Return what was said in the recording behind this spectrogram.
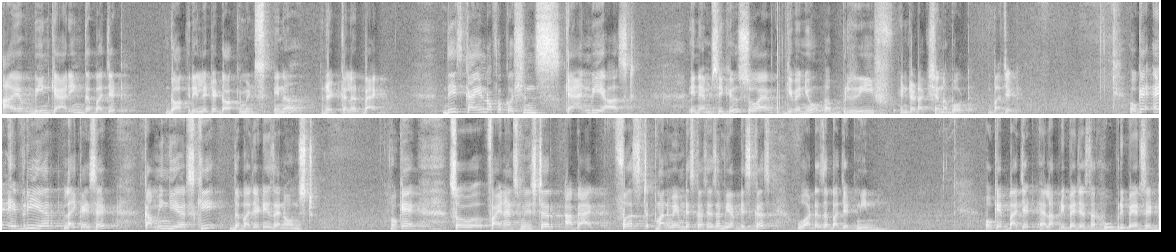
i have been carrying the budget doc related documents in a red color bag these kind of a questions can be asked in MCQs. So I have given you a brief introduction about budget. Okay, and every year, like I said, coming years ki the budget is announced ఓకే సో ఫైనాన్స్ మినిస్టర్ ఆ బ్యాగ్ ఫస్ట్ మనం ఏం డిస్కస్ చేసాం వీ హ్యావ్ డిస్కస్డ్ వాట్ డస్ ద బడ్జెట్ మీన్ ఓకే బడ్జెట్ ఎలా ప్రిపేర్ చేస్తారు హూ ప్రిపేర్స్ ఇట్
